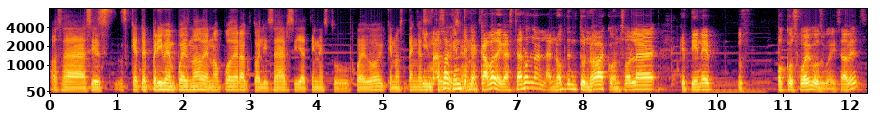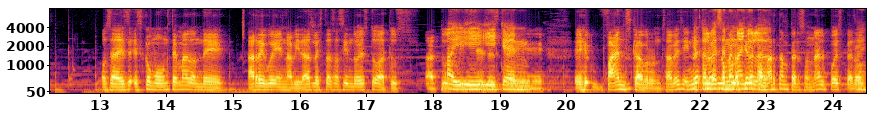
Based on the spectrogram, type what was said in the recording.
o sea, si es, es que te priven, pues, ¿no? De no poder actualizar si ya tienes tu juego y que no tengas Y más a gente que acaba de gastar una la nota en tu nueva consola que tiene pues, pocos juegos, güey, ¿sabes? O sea, es, es como un tema donde, arre, güey, en Navidad le estás haciendo esto a tus, a tus No, y- y- pinches, y que en- este, eh, fans, cabrón, ¿sabes? Y no, Que tal no- vez no en me un lo año quiero la- tomar tan personal, pues, pero Sí.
